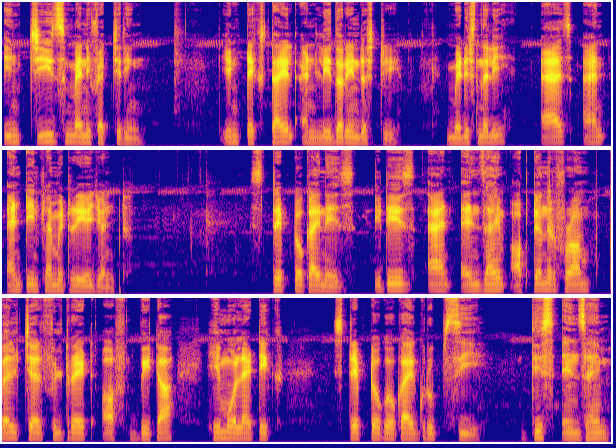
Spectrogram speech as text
in cheese manufacturing in textile and leather industry medicinally as an anti-inflammatory agent. Streptokinase it is an enzyme obtained from culture filtrate of beta hemolytic streptococci group C. This enzyme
